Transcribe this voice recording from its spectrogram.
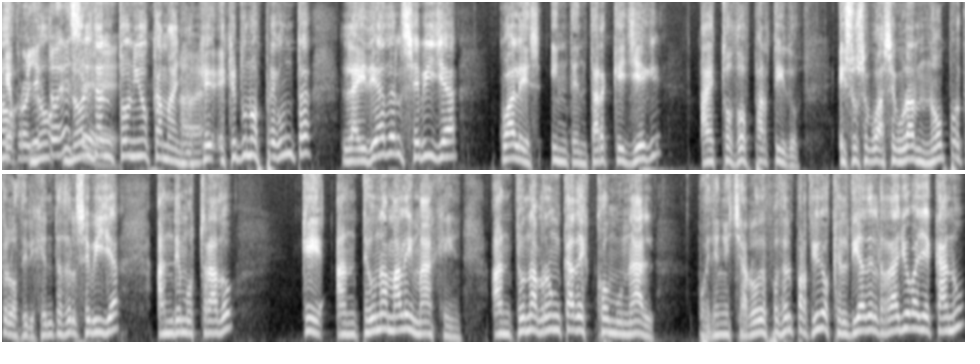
¿qué no, proyecto no, es No el de? Antonio Camaño. ver. Es que, es que tú nos preguntas, la idea del Sevilla, ¿cuál es? Intentar que llegue a estos dos partidos. Eso se puede asegurar, no, porque los dirigentes del Sevilla han demostrado que ante una mala imagen, ante una bronca descomunal, pueden echarlo después del partido. Es que el día del Rayo Vallecano...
